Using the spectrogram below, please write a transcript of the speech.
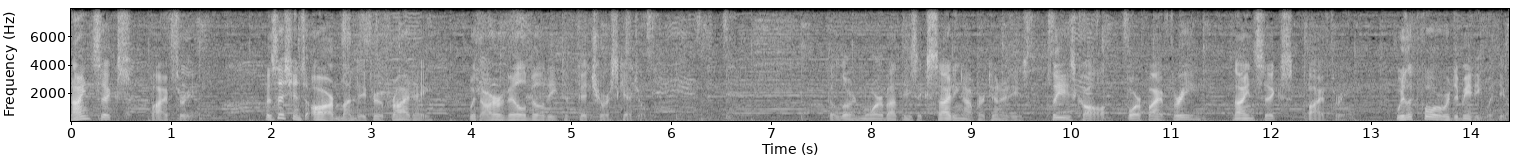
9653. Positions are Monday through Friday with our availability to fit your schedule. To learn more about these exciting opportunities, please call 453 9653. We look forward to meeting with you.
